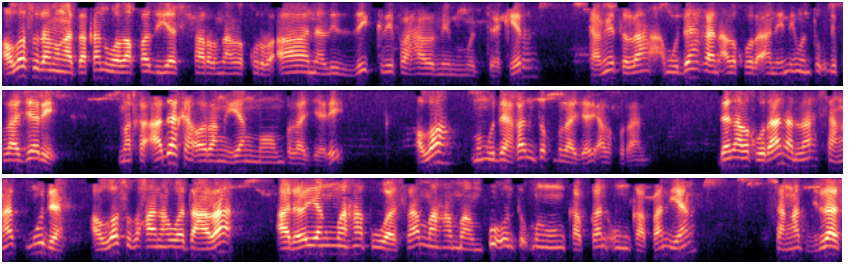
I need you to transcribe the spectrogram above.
Allah sudah mengatakan walaqad yassarnal qur'ana lidzikri fahal mim mudzakir. Kami telah mudahkan Al-Qur'an ini untuk dipelajari maka adakah orang yang mau mempelajari? Allah memudahkan untuk mempelajari Al-Quran. Dan Al-Quran adalah sangat mudah. Allah subhanahu wa ta'ala adalah yang maha kuasa, maha mampu untuk mengungkapkan ungkapan yang sangat jelas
